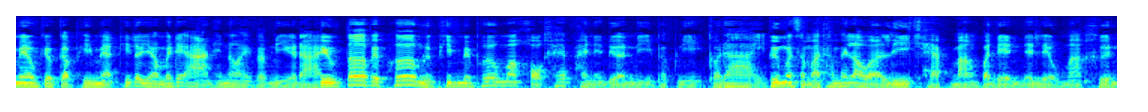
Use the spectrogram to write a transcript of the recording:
เมลเกี่ยวกับ PMAT ที่เรายังไม่ได้อ่านให้หน่อยแบบนี้ก็ได้ ฟิลเตอร์ไปเพิ่มหรือพิมพ์ไปเพิ่มว่าขอแค่ภายในเดือนนี้แบบนี้ก็ได้ คือมันสามารถทำให้เราอะรีแคปบางประเด็นได้เร็วมากขึ้น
